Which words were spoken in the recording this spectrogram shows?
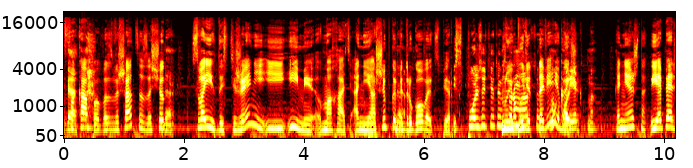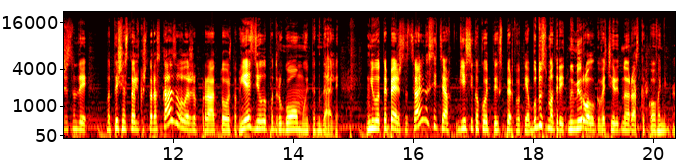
ребята. факапа, возвышаться за счет Да. своих достижений и ими махать, а не Да, ошибками да. другого эксперта. Используйте эту Ну и будет информацию, доверие больше. корректно. Конечно. И опять же, смотри, Вот ты сейчас только что рассказывала же про то, что я сделаю по-другому и так далее. И вот опять же в социальных сетях, если какой-то эксперт, вот я буду смотреть нумеролога в очередной раз какого-нибудь,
